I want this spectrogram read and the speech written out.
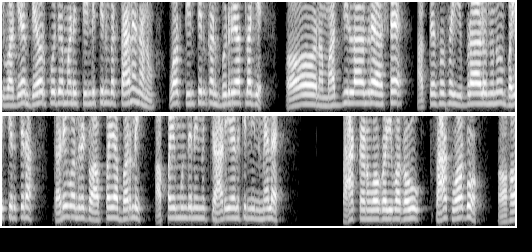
ಇವಾಗ ಏನ್ ದೇವ್ರ ಪೂಜೆ ಮಾಡಿ ತಿಂಡಿ ತಿನ್ಬೇಕು ತಾನೇ ನಾನು? ಹೋಗ್ ತಿನ್ ತಿನ್ಕೊಂಡ್ ಬಿಡ್ರಿ ಅತ್ಲಾಗಿ. ಓ ನಮ್ಮ ಅಜ್ಜಿ ಇಲ್ಲ ಅಂದ್ರೆ ಅಷ್ಟೇ. ಅತ್ತೆ ಸೊಸೆ ಇಬ್ರಾಳನು ಬೈತಿರ್ತೀರ. ತಡಿ ಒಂದ್ರೇಟು ಅಪ್ಪಯ್ಯ ಬರ್ಲಿ. ಅಪ್ಪಯ್ಯ ಮುಂದೆ ನೀನು ಚಾಡಿ ಹೇಳ್ತೀನಿ ನಿನ್ ಮೇಲೆ. ಸಾಕಣ ಹೋಗೋ ಇವಾಗ ಅವು. ಸಾಕು ಹೋಗು. ಆಹಾ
